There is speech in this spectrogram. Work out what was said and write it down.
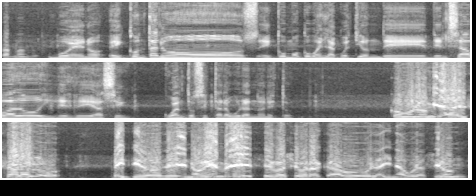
Fernando. Bueno, eh, contanos eh, cómo, cómo es la cuestión de- del sábado y desde hace cuánto se está laburando en esto. Cómo no, mira, el sábado 22 de noviembre se va a llevar a cabo la inauguración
